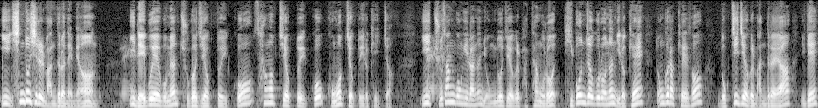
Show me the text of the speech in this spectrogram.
이 신도시를 만들어내면 네. 이 내부에 보면 주거 지역도 있고 상업 지역도 있고 공업 지역도 이렇게 있죠. 이 네. 주상공이라는 용도 지역을 바탕으로 기본적으로는 이렇게 동그랗게 해서 녹지 지역을 만들어야 이게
